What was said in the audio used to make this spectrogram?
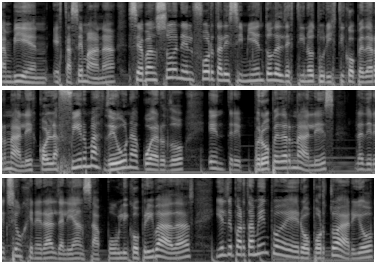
También esta semana se avanzó en el fortalecimiento del destino turístico Pedernales con las firmas de un acuerdo entre Pro Pedernales, la Dirección General de Alianza Público-Privadas y el Departamento Aeroportuario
